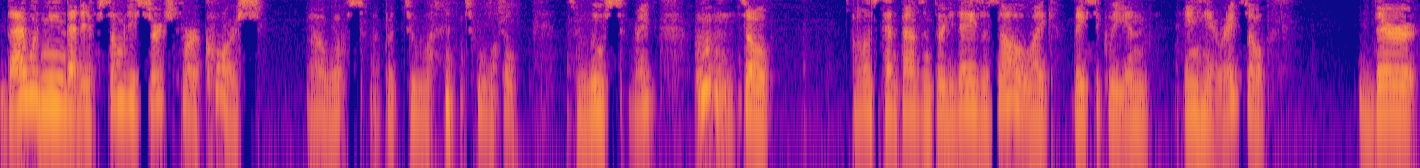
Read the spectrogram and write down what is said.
that would mean that if somebody searched for a course oh whoops I put too too low it's loose right? So lose 10 pounds in 30 days it's all like basically in in here right? So there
